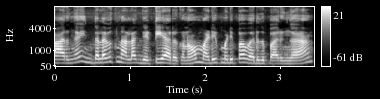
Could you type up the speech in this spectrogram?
பாருங்கள் இந்தளவுக்கு நல்லா கெட்டியாக இருக்கணும். மடிப்பு மடிப்பாக வருது பாருங்கள்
